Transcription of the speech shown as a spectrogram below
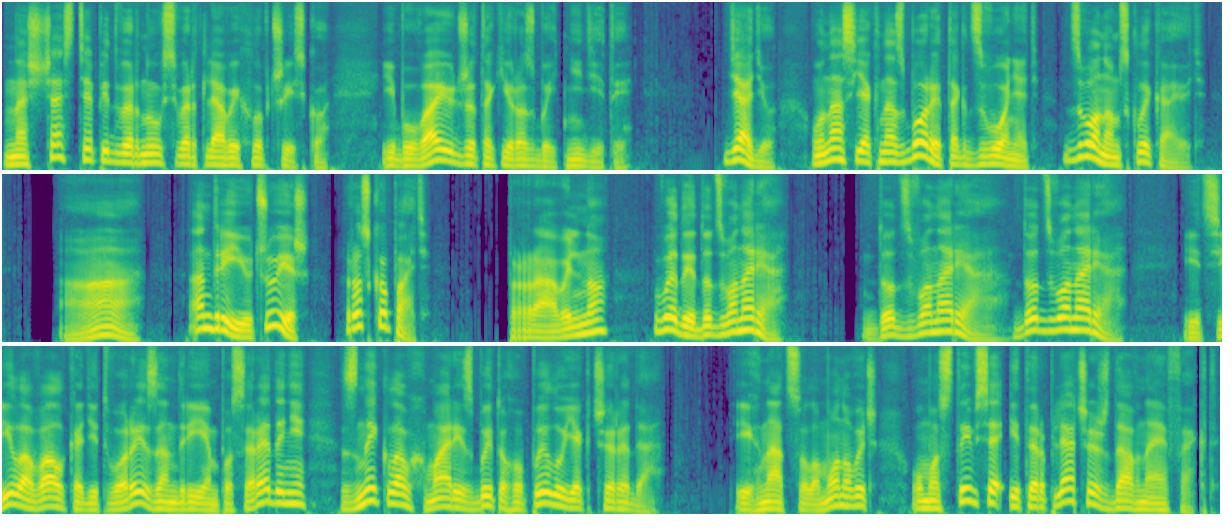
На щастя, підвернувся вертлявий хлопчисько, і бувають же такі розбитні діти. Дядю, у нас як на збори, так дзвонять, дзвоном скликають. А, Андрію, чуєш? Розкопать. Правильно, веди до дзвонаря. До дзвонаря, до дзвонаря. І ціла валка дітвори з Андрієм посередині зникла в хмарі збитого пилу, як череда. Ігнат Соломонович умостився і терпляче ждав на ефект.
